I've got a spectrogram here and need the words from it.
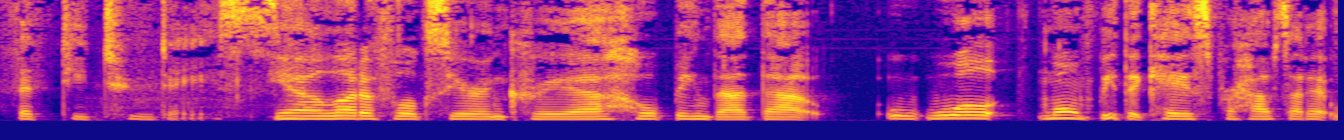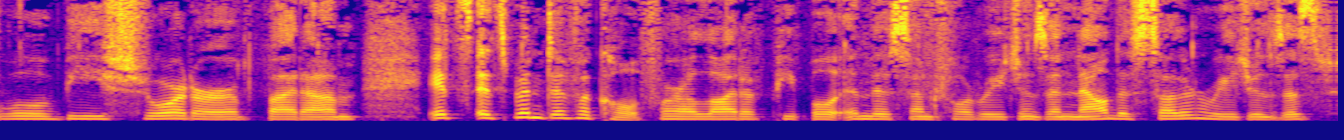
52 days. Yeah, a lot of folks here in Korea hoping that that will won't be the case. Perhaps that it will be shorter, but um, it's it's been difficult for a lot of people in the central regions and now the southern regions. As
